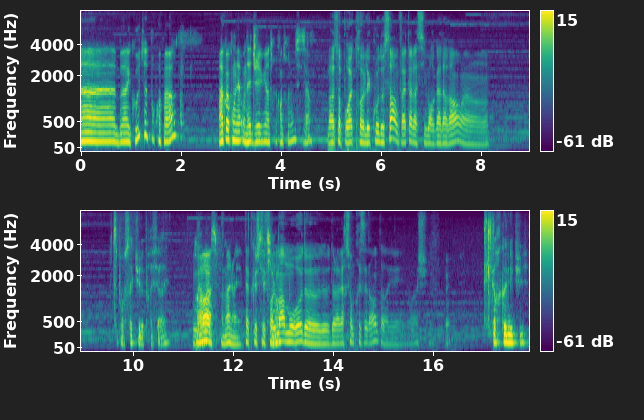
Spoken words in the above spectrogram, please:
Euh, bah écoute, pourquoi pas. Ah, quoi qu'on a, on a déjà eu un truc entre nous, c'est ça Bah, ça pourrait être l'écho de ça, en fait, à la Simorga d'avant. euh. C'est pour ça que tu l'as préféré. Ah, ouais, c'est pas mal, ouais. Peut-être que j'étais follement amoureux de, de- de la version précédente. Et ouais, je suis- te reconnais plus.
